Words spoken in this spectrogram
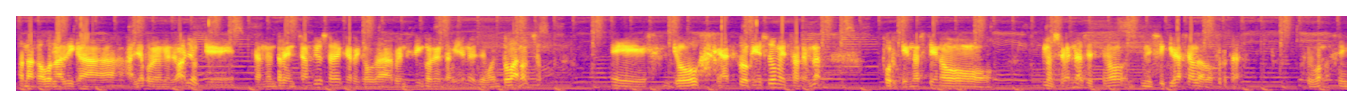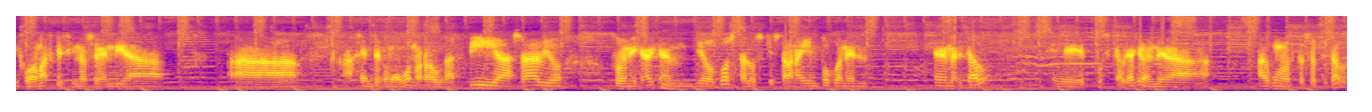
cuando acabó la liga allá por el mayo, que cuando entra en Champions sabe que recaudar 25 o 30 millones, de momento van 8 eh, yo cada lo pienso me está a porque no es que no, no se venda, es que no, ni siquiera se ha hablado de ofertas. Pero bueno, se dijo además que si no se vendía a, gente como bueno Raúl García, Sabio, Michael, que Diego Costa, los que estaban ahí un poco en el, en el mercado, eh, pues que habría que vender a, algunos pesos pesados.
